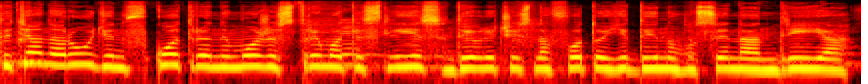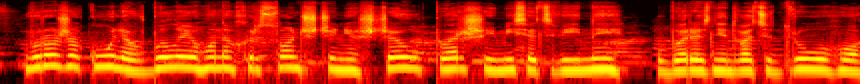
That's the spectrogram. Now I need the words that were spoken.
Тетяна Рудін вкотре не може стримати сліз, дивлячись на фото єдиного сина Андрія. Ворожа куля вбила його на Херсонщині ще у перший місяць війни, у березні 22-го.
